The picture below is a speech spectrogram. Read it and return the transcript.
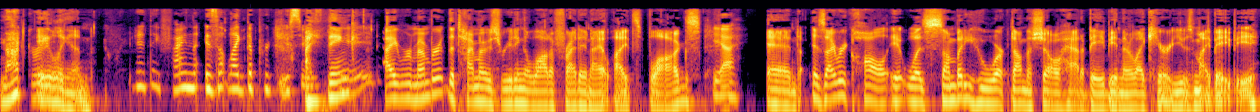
Not great. Alien did they find that? Is it like the producer? I think did? I remember at the time I was reading a lot of Friday Night Lights blogs. Yeah. And as I recall, it was somebody who worked on the show had a baby, and they're like, "Here, use my baby."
